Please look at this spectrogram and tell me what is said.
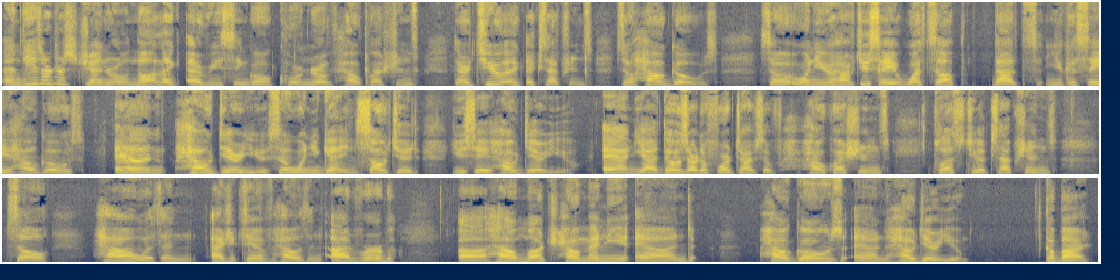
And these are just general, not like every single corner of how questions. There are two exceptions. So how goes. So when you have to say what's up, that's you could say how goes. And how dare you. So when you get insulted, you say how dare you. And yeah, those are the four types of how questions plus two exceptions. So how with an adjective, how with an adverb, uh, how much, how many, and how goes and how dare you. Goodbye.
